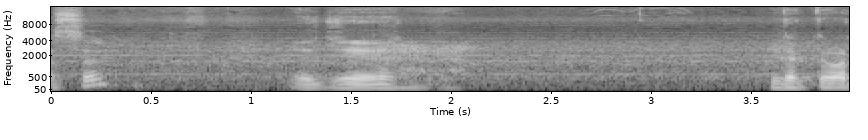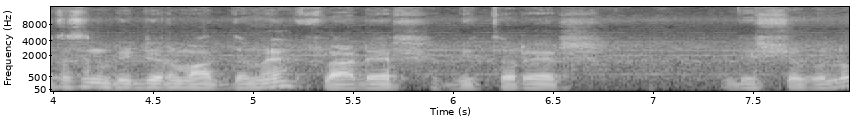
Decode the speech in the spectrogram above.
আছে। এই যে দেখতে পাচ্ছেন ভিডিওর মাধ্যমে ফ্ল্যাটের ভিতরের দৃশ্যগুলো।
